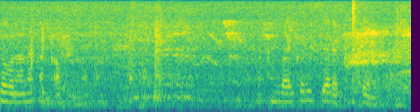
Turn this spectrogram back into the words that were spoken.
দেবো এখন কাপড় এখন বাই করে কি আর একটা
